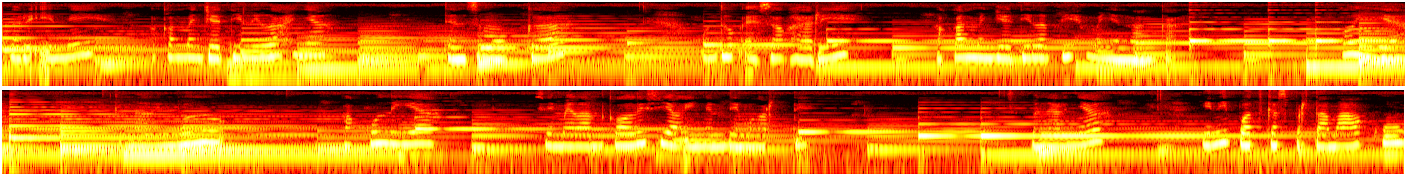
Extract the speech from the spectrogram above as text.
hari ini akan menjadi lilahnya Dan semoga untuk esok hari akan menjadi lebih menyenangkan. Oh iya, kenalin dulu. Aku Lia, si melankolis yang ingin dimengerti. Sebenarnya, ini podcast pertama aku.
